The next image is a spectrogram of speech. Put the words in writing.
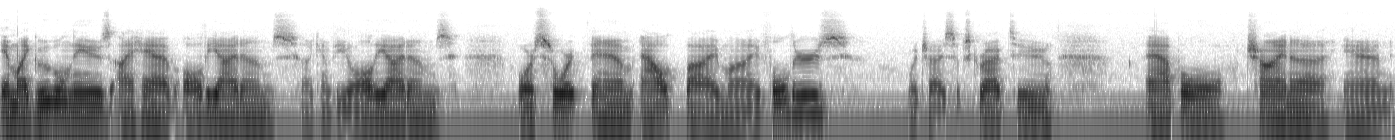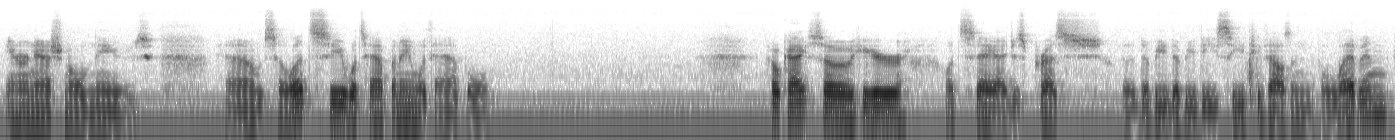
in my Google News, I have all the items. I can view all the items or sort them out by my folders, which I subscribe to, Apple, China, and international news. Um, so let's see what's happening with Apple. Okay, so here, let's say I just press the WWDC 2011.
